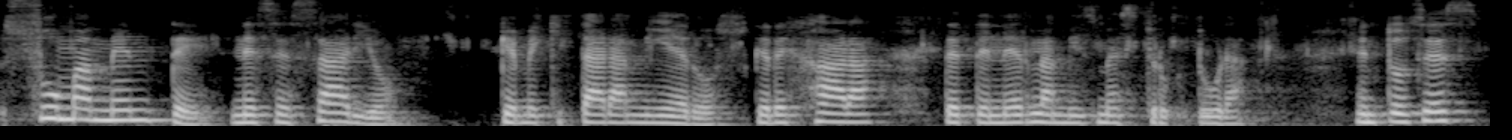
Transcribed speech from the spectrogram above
sumamente necesario que me quitara miedos, que dejara de tener la misma estructura. Entonces,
